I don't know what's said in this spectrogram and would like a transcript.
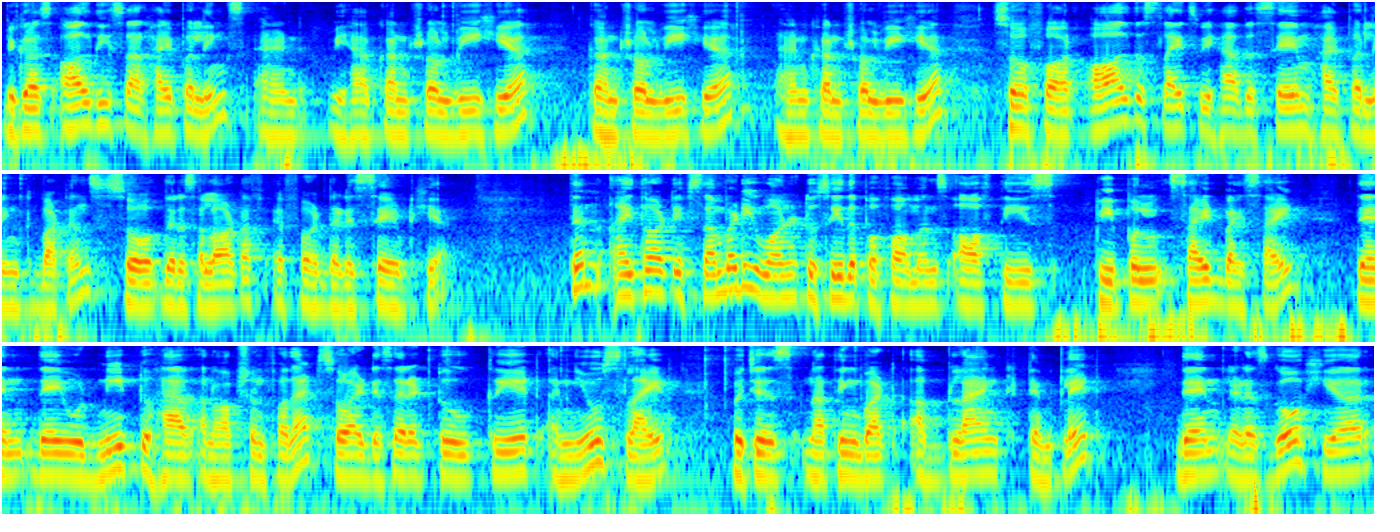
because all these are hyperlinks and we have control V here control V here and control V here. So for all the slides we have the same hyperlinked buttons so there is a lot of effort that is saved here. Then I thought if somebody wanted to see the performance of these people side by side then they would need to have an option for that. So I decided to create a new slide which is nothing but a blank template. Then let us go here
